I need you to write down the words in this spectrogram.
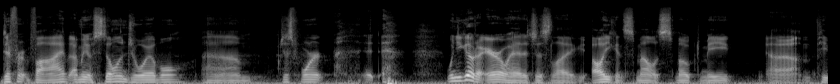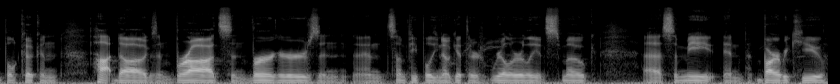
different vibe. I mean, it was still enjoyable. Um, just weren't it. When you go to Arrowhead, it's just like all you can smell is smoked meat. Um, people cooking hot dogs and brats and burgers, and and some people you know get there real early and smoke uh, some meat and barbecue.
